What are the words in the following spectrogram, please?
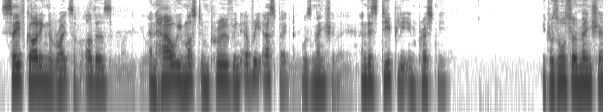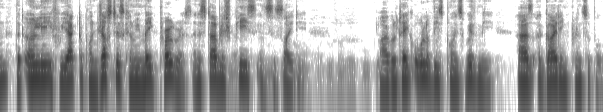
safeguarding the rights of others, and how we must improve in every aspect was mentioned, and this deeply impressed me. It was also mentioned that only if we act upon justice can we make progress and establish peace in society. I will take all of these points with me as a guiding principle.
